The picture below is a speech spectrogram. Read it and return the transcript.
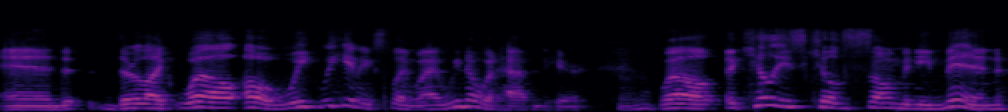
and they're like, well, oh, we we can explain why. We know what happened here. Mhm. Well, Achilles killed so many men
